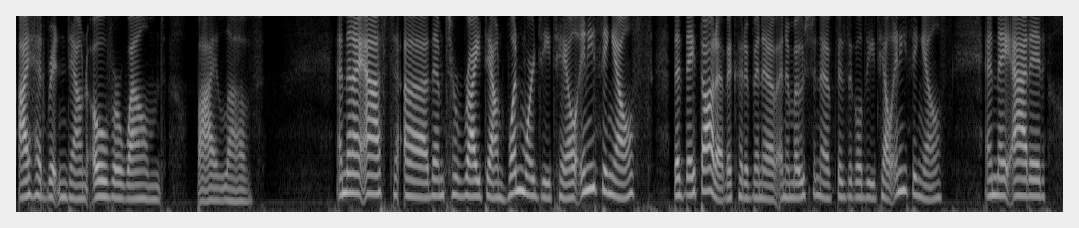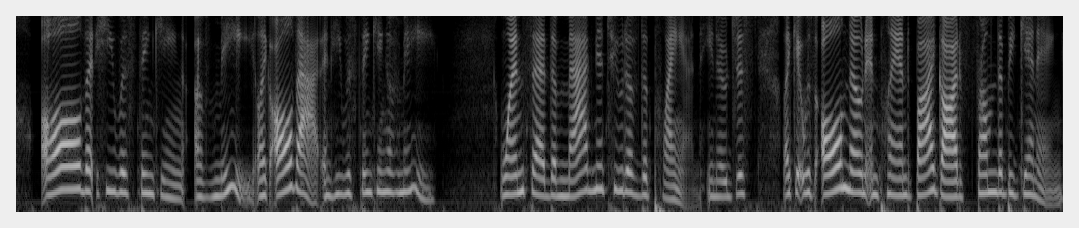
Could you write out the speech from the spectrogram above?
I had written down overwhelmed by love. And then I asked uh, them to write down one more detail, anything else that they thought of. It could have been a, an emotion, a physical detail, anything else. And they added all that he was thinking of me, like all that. And he was thinking of me. One said the magnitude of the plan, you know, just like it was all known and planned by God from the beginning.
